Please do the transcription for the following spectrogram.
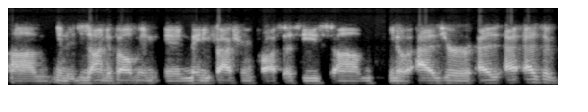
um, you know design development and manufacturing processes um, you know as you're as, as a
